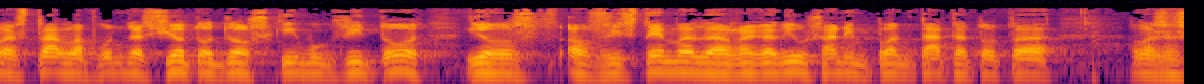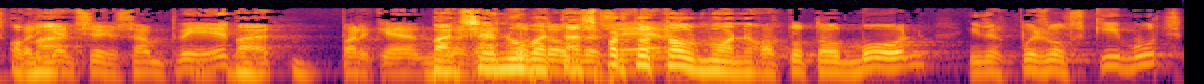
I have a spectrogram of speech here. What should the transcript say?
l'estat, la fundació, tots els quívocs i tot, i els, el sistema de regadiu s'han implantat a totes les experiències que s'han fet, va- perquè han van regat ser tot novetats per desert, tot el món. Per tot el món, i després els quívocs,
